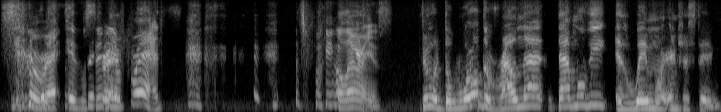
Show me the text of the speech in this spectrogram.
cigarette is a city in France. That's fucking hilarious. Dude? The world around that that movie is way more interesting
